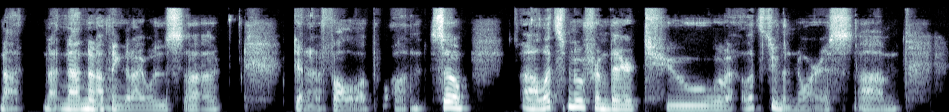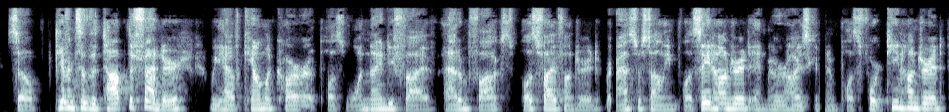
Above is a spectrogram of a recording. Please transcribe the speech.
not not not nothing that I was uh gonna follow up on. So uh, let's move from there to let's do the Norris. Um, so, given to the top defender, we have Cale Makar at plus 195, Adam Fox plus 500, Rasmus Dahlin plus 800, and Miro Heiskanen plus 1400.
